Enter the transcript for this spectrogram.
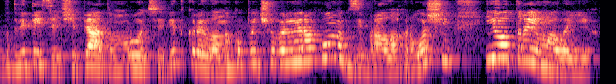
в 2005 році відкрила накопичувальний рахунок, зібрала гроші і отримала їх.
